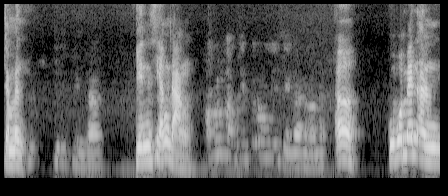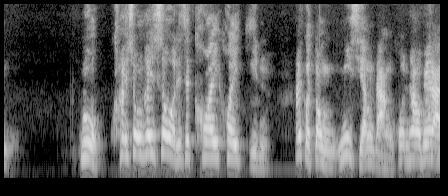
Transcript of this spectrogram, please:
จะมันกินเสียงดังกินเสียงดังเขาต้องทำกินก็ต้องมีเสียงดังแล้วนะเออ กูว่าแม่นอัน ลูกให้ส่งให้โซ่ที่จะคอยคอยกินให้ก็ต้องมีเสียงดังคนเฮาเวลา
